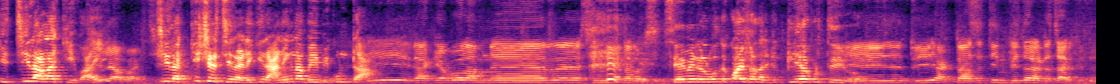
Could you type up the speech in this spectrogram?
কি চিলা না কি ভাই চিলা। কিসের চিলা? এটা কি রানিং না বেবি কোনটা? এটা কেবল আপনার সেমিডেল বলতে কয় ফেদার একটু ক্লিয়ার করতে দিব দুই একটা আছে তিন ফিটার একটা চার ফিটার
